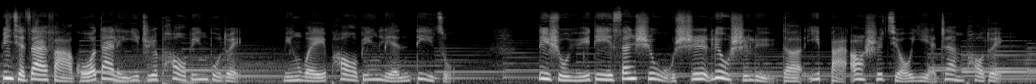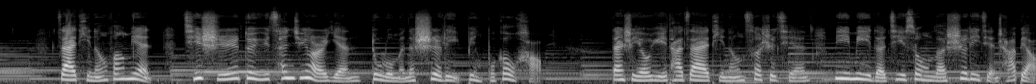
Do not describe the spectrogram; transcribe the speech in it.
并且在法国带领一支炮兵部队，名为炮兵连 D 组，隶属于第三十五师六十旅的一百二十九野战炮队。在体能方面，其实对于参军而言，杜鲁门的视力并不够好。但是由于他在体能测试前秘密地寄送了视力检查表，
